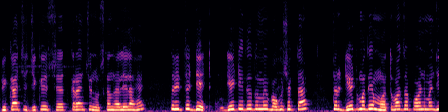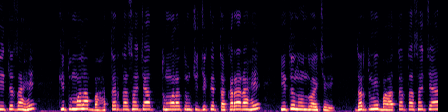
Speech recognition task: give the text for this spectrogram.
पिकाचे जे काही शेतकऱ्यांचे नुकसान झालेलं आहे. तर इथं डेट डेट इथं तुम्ही बघू शकता. तर डेटमध्ये महत्त्वाचा पॉईंट म्हणजे इथंच आहे की तुम्हाला बहात्तर तासाच्या आत तुम्हाला तुमची जी काही तक्रार आहे तिथं नोंदवायची आहे. जर तुम्ही बहात्तर तासाच्या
